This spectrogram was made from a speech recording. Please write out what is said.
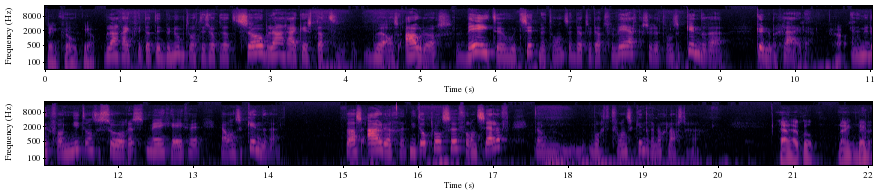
Denk ik ook, ja. Belangrijk vind dat dit benoemd wordt, is ook dat het zo belangrijk is dat we als ouders weten hoe het zit met ons en dat we dat verwerken, zodat we onze kinderen kunnen begeleiden. Ja. En in ieder geval niet onze sores meegeven naar onze kinderen. Als ouder het niet oplossen voor onszelf, dan wordt het voor onze kinderen nog lastiger. Ja, dat klopt. Nee, ik, ben,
